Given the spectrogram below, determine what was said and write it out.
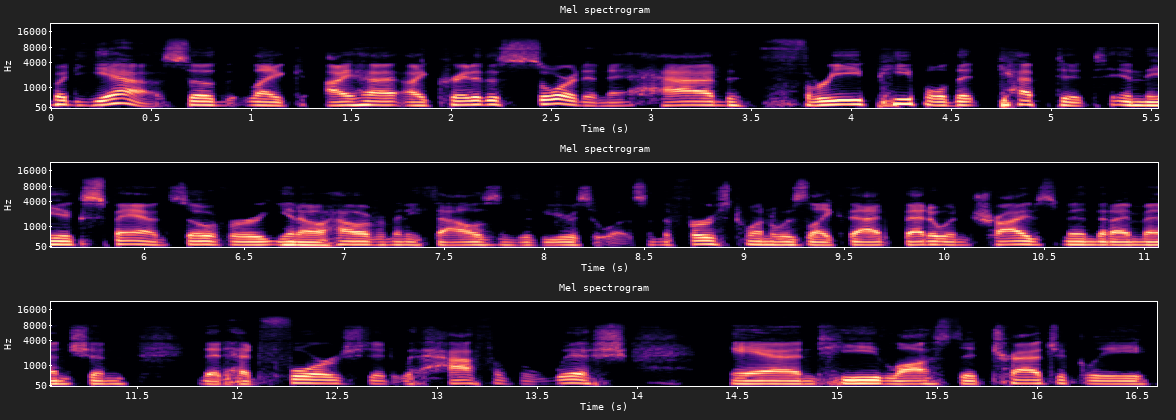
but yeah, so like I had I created this sword and it had three people that kept it in the expanse over, you know, however many thousands of years it was. And the first one was like that Bedouin tribesman that I mentioned that had forged it with half of a wish and he lost it tragically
